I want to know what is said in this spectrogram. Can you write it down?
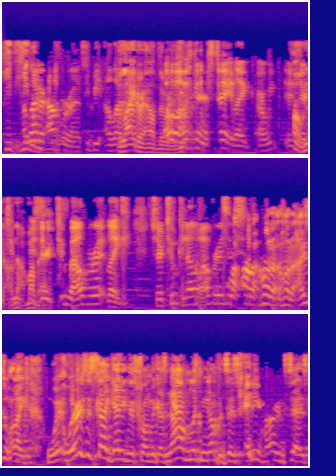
He he Eleider Alvarez. He beat Eleider. Lighter Alvarez. Oh, I was gonna say, like, are we? Is Oh, there no, two, no, my is there two Alvarez? Like, is there two Canelo Alvarez's? Hold on, hold on, hold on. I just like where, where is this guy getting this from? Because now I'm looking up and says Eddie Hearn says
